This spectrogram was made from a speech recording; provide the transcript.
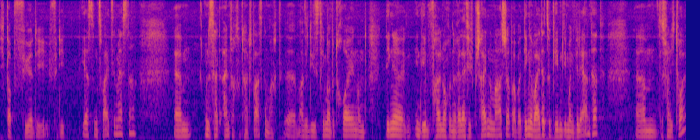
ich glaube, für die, für die Erst- und Zweitsemester. Ähm, und es hat einfach total Spaß gemacht. Ähm, also dieses Thema Betreuen und Dinge, in dem Fall noch in einem relativ bescheidenen Maßstab, aber Dinge weiterzugeben, die man gelernt hat, ähm, das fand ich toll.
